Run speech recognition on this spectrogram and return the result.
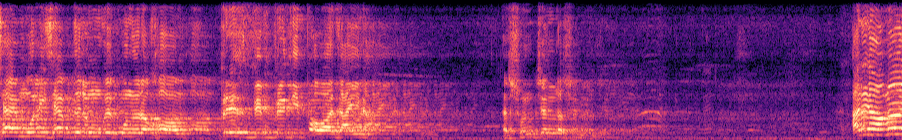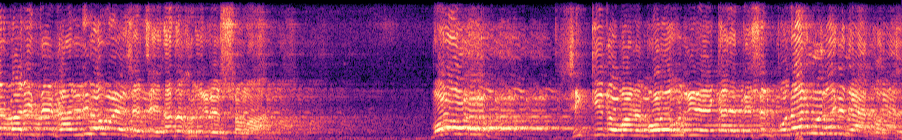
সাহেব, মলি সাহেবদের মুখে কোন রকম প্রেস বিবৃতি পাওয়া যায় না। শুনছেন না শুনেন না? আরে আমার বাড়িতে গান্ধীবাবু এসেছে, দাদা হুজুরের সময়। বড় শিক্ষিত মানে বড় হুজুরের কাছে দেশের প্রধানমন্ত্রী দেখা করতে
